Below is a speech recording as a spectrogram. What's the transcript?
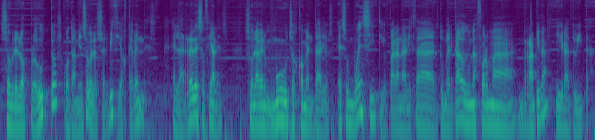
Sobre los productos o también sobre los servicios que vendes. En las redes sociales suele haber muchos comentarios. Es un buen sitio para analizar tu mercado de una forma rápida y gratuita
